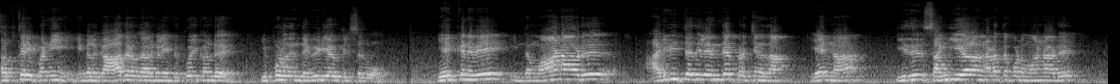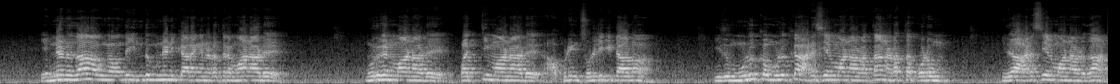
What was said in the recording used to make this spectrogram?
சப்ஸ்கிரைப் பண்ணி எங்களுக்கு ஆதரவு தாருங்கள் என்று கூறிக்கொண்டு இப்பொழுது இந்த வீடியோவுக்கு செல்வோம். ஏற்கனவே இந்த மாநாடு அறிவித்ததிலிருந்தே பிரச்சனை தான். ஏன்னா இது சங்கிகளால் நடத்தப்படும் மாநாடு. என்னன்னு தான் அவங்க வந்து இந்து முன்னணிக்காரங்க நடத்துகிற மாநாடு. முருகன் மாநாடு பத்தி மாநாடு அப்படின்னு சொல்லிக்கிட்டாலும் இது முழுக்க முழுக்க அரசியல் மாநாடாக தான் நடத்தப்படும். இது அரசியல் மாநாடு தான்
